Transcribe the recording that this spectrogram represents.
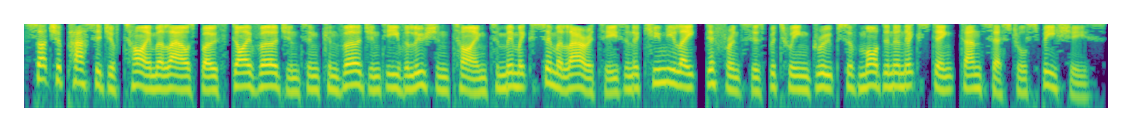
Such a passage of time allows both divergent and convergent evolution time to mimic similarities and accumulate differences between groups of modern and extinct ancestral species.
